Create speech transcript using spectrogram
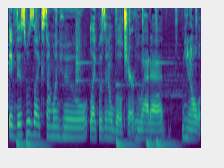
if this was like someone who like was in a wheelchair who had a you know,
